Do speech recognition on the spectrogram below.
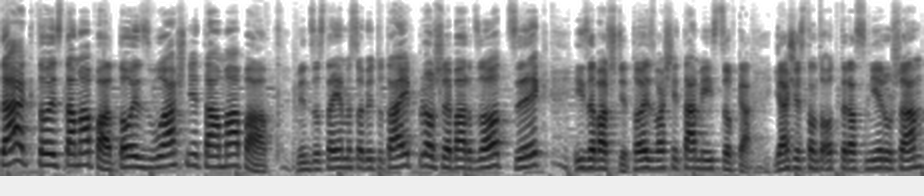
tak, to jest ta mapa, to jest właśnie ta mapa. Więc zostajemy sobie tutaj, proszę bardzo, cyk. I zobaczcie, to jest właśnie ta miejscówka. Ja się stąd od teraz nie ruszam.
